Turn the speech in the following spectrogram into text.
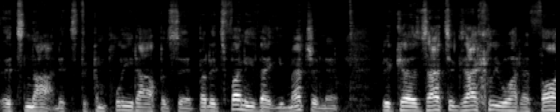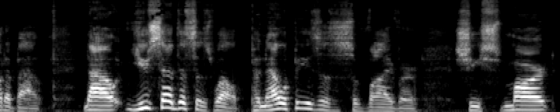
it's not. It's the complete opposite. But it's funny that you mentioned it because that's exactly what I thought about. Now, you said this as well. Penelope is a survivor. She's smart.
